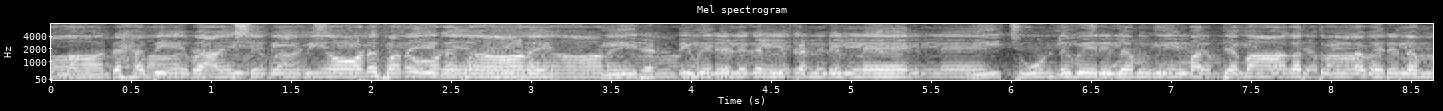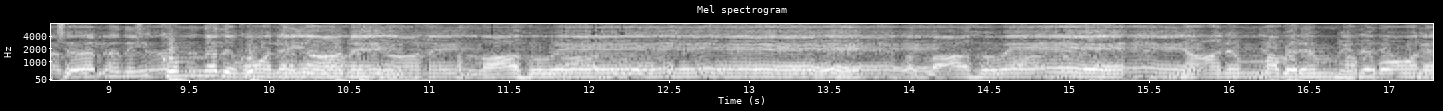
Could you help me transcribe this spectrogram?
അള്ളാന്റെ ഹബീബ് ഐഷ ബീബിയോട് പറയുകയാണ്. ഈ രണ്ട് വിരലുകൾ കണ്ടില്ലേ? ഈ ചൂണ്ടുവിരലും ഈ മധ്യഭാഗത്തുള്ള വിരലും ചേർന്ന് നിൽക്കുന്നത് പോലെയാണ്. അള്ളാഹുവേ അള്ളാഹുവേ. ഞാനും അവരും ഇതുപോലെ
